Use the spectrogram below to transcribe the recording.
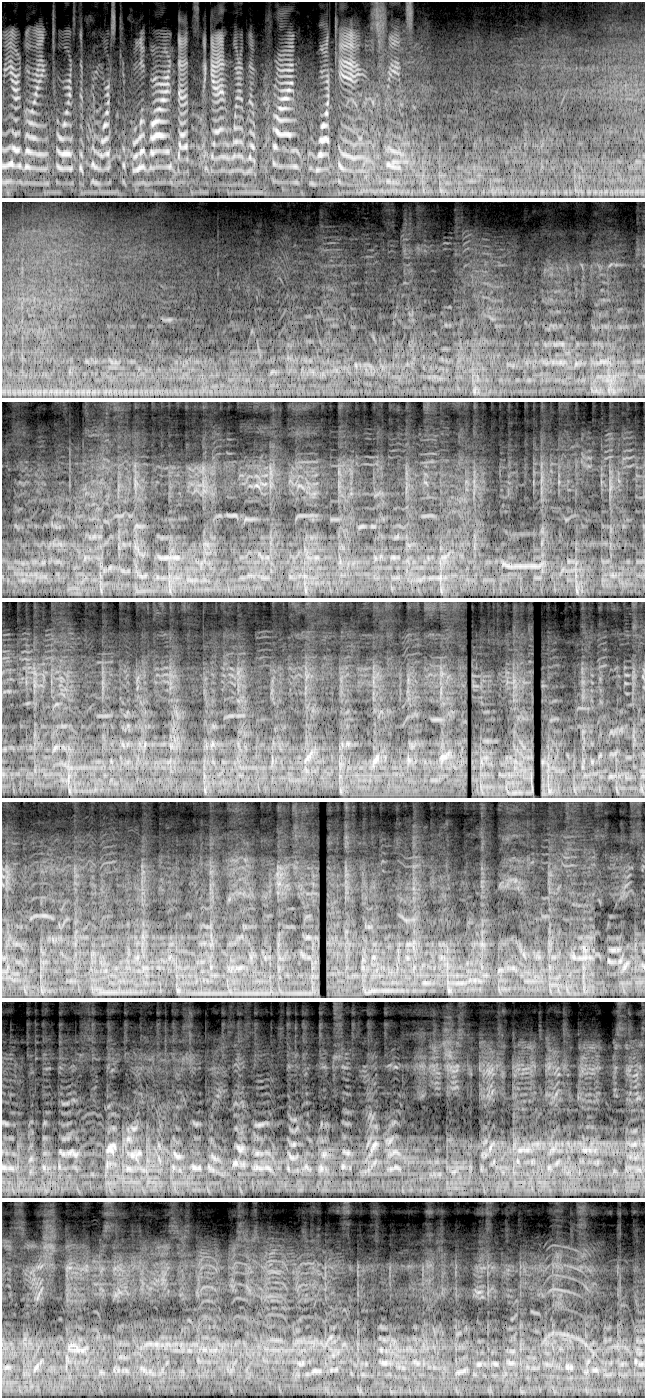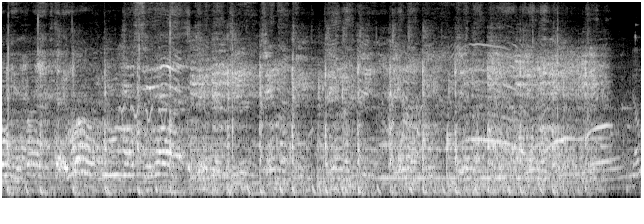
We are going towards the Primorsky Boulevard. That's again one of the prime walking streets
